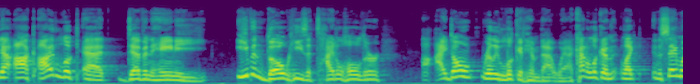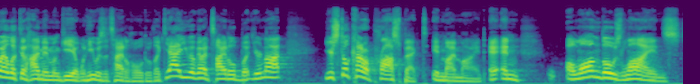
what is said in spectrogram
Yeah, I look at Devin Haney, even though he's a title holder, I don't really look at him that way. I kind of look at him like in the same way I looked at Jaime Munguia when he was a title holder. Like, yeah, you have got a title, but you're not, you're still kind of a prospect in my mind. And, and along those lines,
